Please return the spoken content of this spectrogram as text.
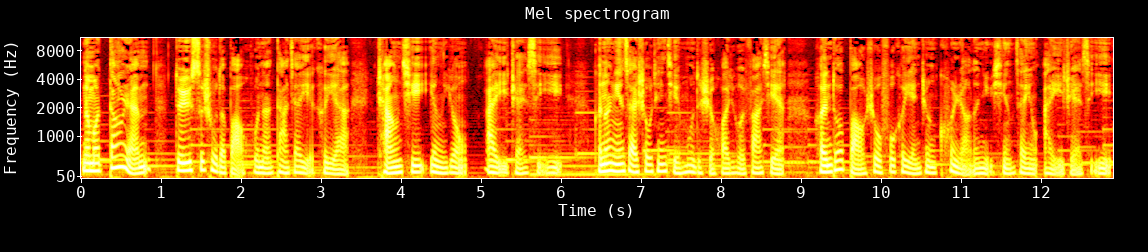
那么当然，对于私处的保护呢，大家也可以啊长期应用 IEGSE。可能您在收听节目的时候就会发现。很多饱受妇科炎症困扰的女性在用 IEGSE，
